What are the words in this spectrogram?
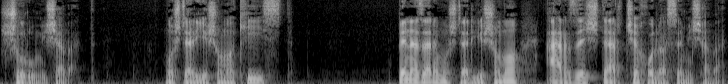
شروع می شود. مشتری شما کیست؟ به نظر مشتری شما ارزش در چه خلاصه می شود؟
